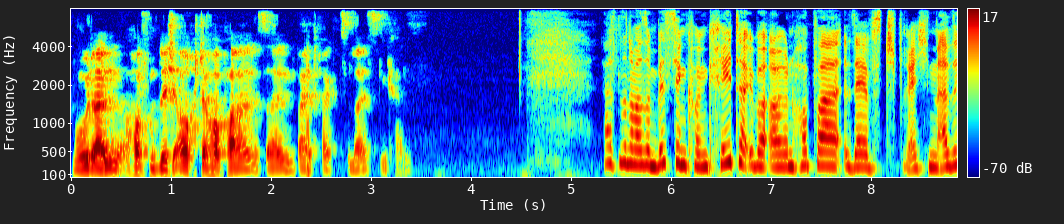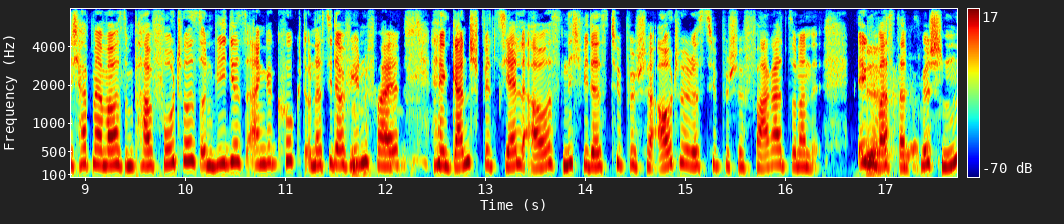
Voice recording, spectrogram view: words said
wo dann hoffentlich auch der Hopper seinen Beitrag zu leisten kann. Lassen Sie noch mal so ein bisschen konkreter über euren Hopper selbst sprechen. Also ich habe mir mal so ein paar Fotos und Videos angeguckt und das sieht auf jeden mhm. Fall ganz speziell aus. Nicht wie das typische Auto oder das typische Fahrrad, sondern irgendwas ja. dazwischen.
